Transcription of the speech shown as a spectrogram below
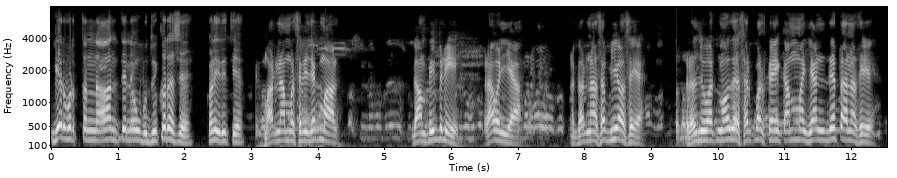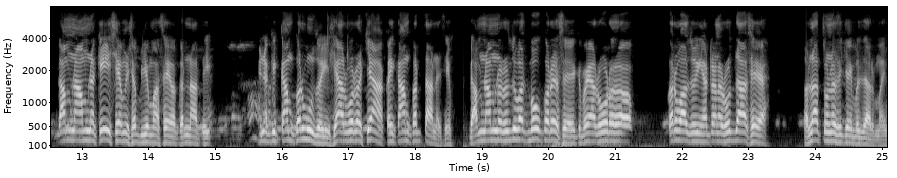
ગેરવર્તનના આન તેને એવું બધું કરે છે, ઘણી રીતે. મારું નામ શ્રી જગમાલ, ગામ પીપરી, રાવલિયા ઘરના સભ્યો છે. રજૂઆતમાં છે? સરપંચ કંઈ કામમાં ધ્યાન દેતા નથી. ગામના અમને કહે છે અમે સભ્યમાં છે ઘરનાથી. એને કંઈક કામ કરવું જોઈએ. ચાર વર્ષ ક્યાં? કંઈ કામ કરતા નથી. ગામના અમને રજૂઆત બહુ કરે છે કે ભાઈ આ રોડ કરવા જોઈએ અટાણા રોદા છે. હલાતું નથી ક્યાંય બજારમાં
